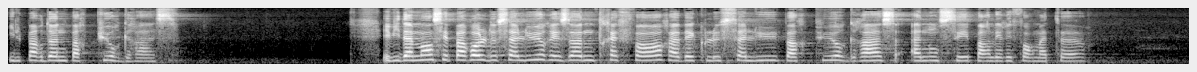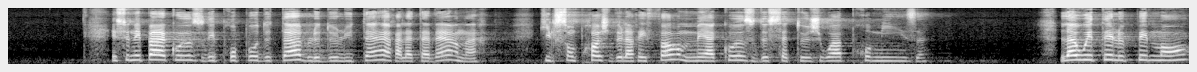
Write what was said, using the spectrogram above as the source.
il pardonne par pure grâce. Évidemment, ces paroles de salut résonnent très fort avec le salut par pure grâce annoncé par les réformateurs. Et ce n'est pas à cause des propos de table de Luther à la taverne qu'ils sont proches de la réforme, mais à cause de cette joie promise. Là où était le paiement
